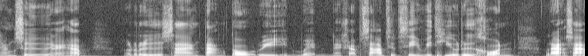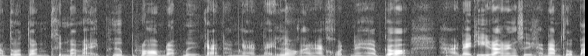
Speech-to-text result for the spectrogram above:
หนังสือนะครับ หรือสร้างต่างโต reinvent นะครับ 34 วิธีรื้อค้น และสร้างตัวตนขึ้นมาใหม่ เพื่อพร้อมรับมือการทำงานในโลกอนาคตนะครับ ก็หาได้ที่ร้านหนังสือชั้นนำทั่วไป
